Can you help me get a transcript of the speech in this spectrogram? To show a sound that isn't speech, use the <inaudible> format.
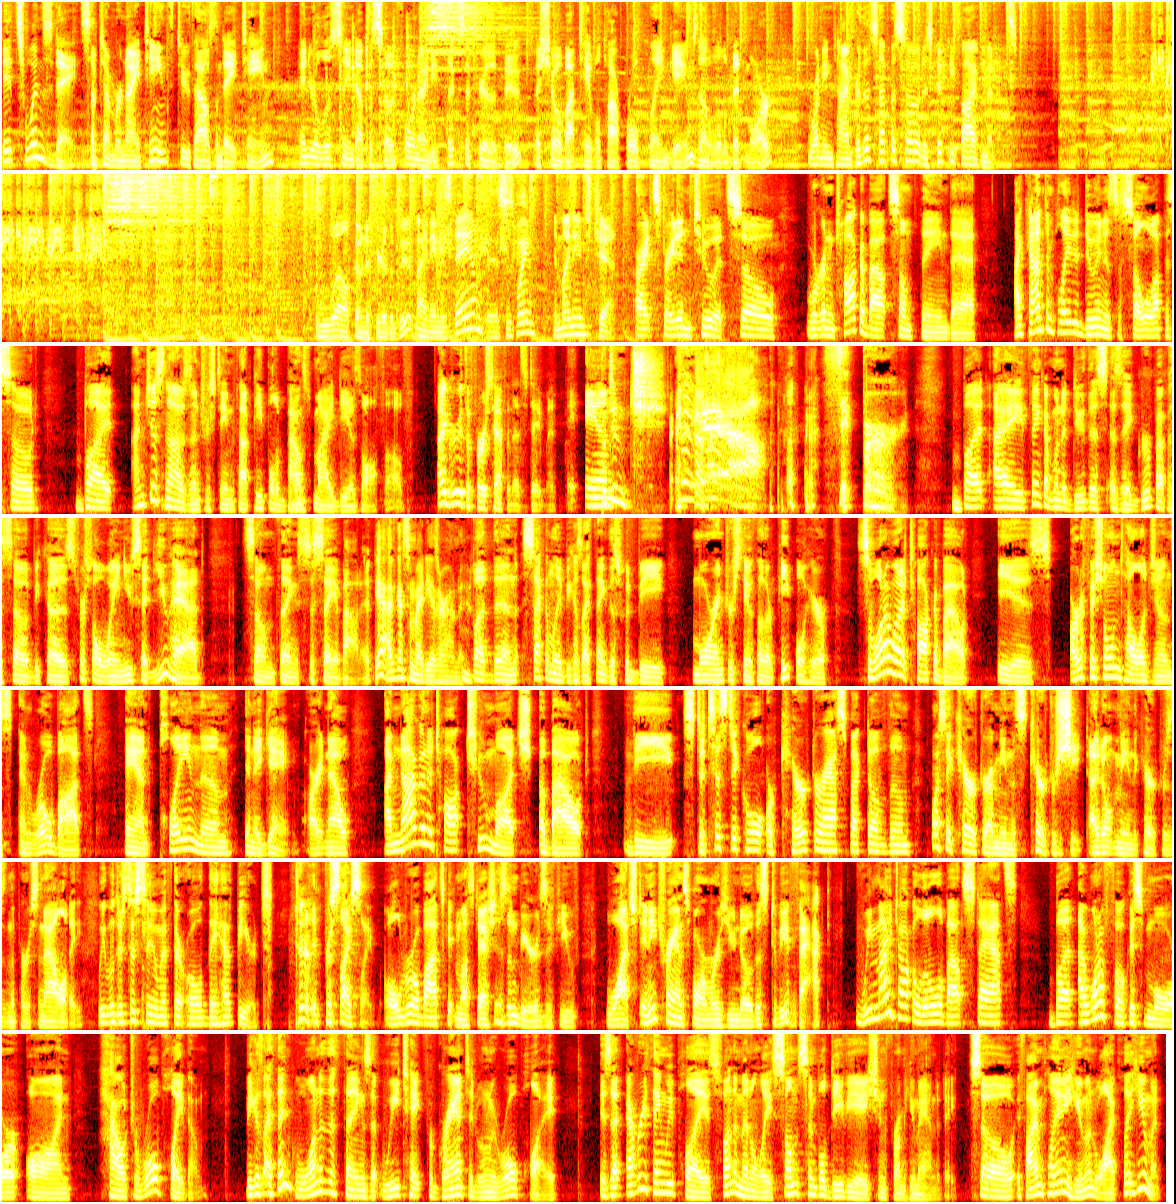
It's Wednesday, September 19th, 2018, and you're listening to episode 496 of Fear the Boot, a show about tabletop role playing games and a little bit more. Running time for this episode is 55 minutes. Welcome to Fear the Boot. My name is Dan. This is Wayne. And my name's Chad. All right, straight into it. So, we're going to talk about something that I contemplated doing as a solo episode, but I'm just not as interesting without people to bounce my ideas off of. I agree with the first half of that statement. And yeah, <laughs> sick burn. but I think I'm going to do this as a group episode because first of all, Wayne, you said you had some things to say about it. Yeah, I've got some ideas around it. But then, secondly, because I think this would be more interesting with other people here. So, what I want to talk about is artificial intelligence and robots and playing them in a game. All right. Now, I'm not going to talk too much about the statistical or character aspect of them. When I say character, I mean the character sheet. I don't mean the characters and the personality. We will just assume if they're old, they have beards. <laughs> Precisely. Old robots get mustaches and beards. If you've watched any Transformers, you know this to be a fact. We might talk a little about stats, but I want to focus more on how to role play them. Because I think one of the things that we take for granted when we role play is that everything we play is fundamentally some simple deviation from humanity. So if I'm playing a human, well, I play human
